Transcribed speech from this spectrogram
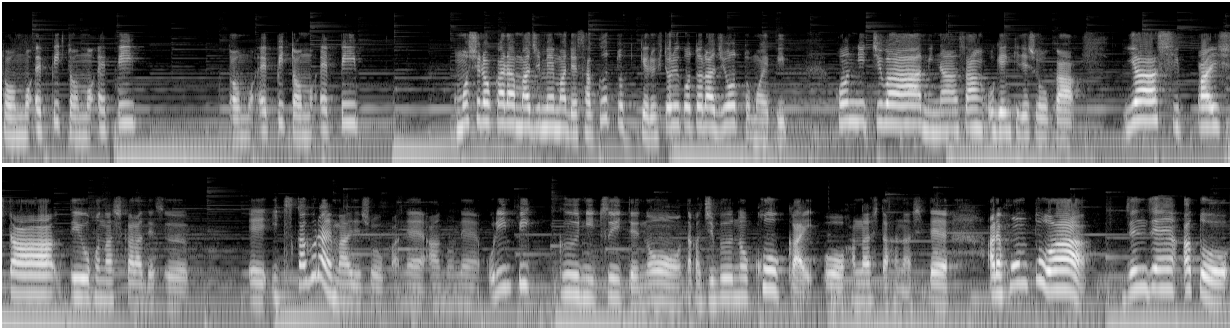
ともえぴともえぴともえぴともえぴ面白から真面目までサクッと聞ける独り言ラジオともえぴこんにちは。皆さんお元気でしょうか？いや失敗したっていうお話からです。えー、5日ぐらい前でしょうかね。あのねオリンピックについてのなんか自分の後悔を話した話であれ本当は全然あと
